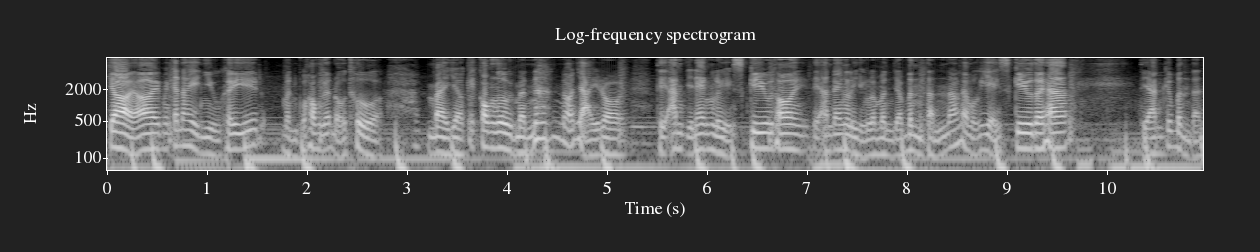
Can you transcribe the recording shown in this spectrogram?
Trời ơi, mấy cái này nhiều khi mình cũng không có đổ thừa. Mà giờ cái con người mình nó dậy rồi. Thì anh chỉ đang luyện skill thôi. Thì anh đang luyện là mình phải bình tĩnh đó là một cái dạng skill thôi ha. Thì anh cứ bình tĩnh.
